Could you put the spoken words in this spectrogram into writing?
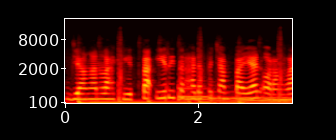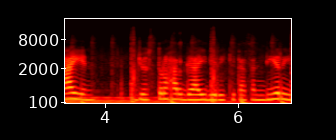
janganlah kita iri terhadap pencapaian orang lain. Justru hargai diri kita sendiri.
